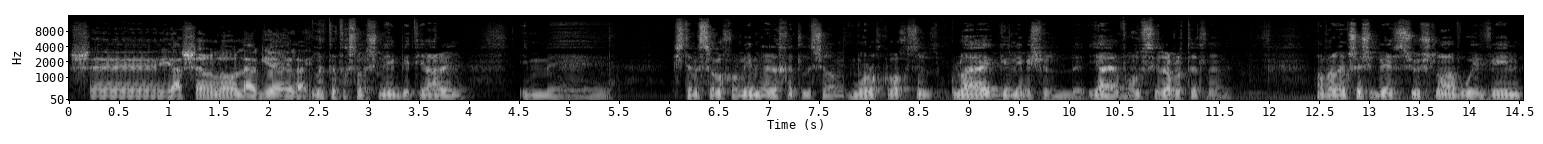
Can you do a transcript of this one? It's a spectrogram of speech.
שיאשר לו להגיע אליי. לתת עכשיו שני BTRים עם אה, 12 לוחמים ללכת לשם מול הכוח, זה לא היה הגיוני בשביל יאיה, והוא סירב לתת להם. אבל אני חושב שבאיזשהו שלב הוא הבין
